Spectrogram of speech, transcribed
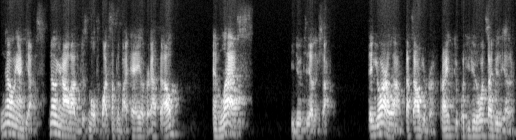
No and yes. No, you're not allowed to just multiply something by A over FL unless you do it to the other side. Then you are allowed. That's algebra, right? What you do to one side, do the other.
